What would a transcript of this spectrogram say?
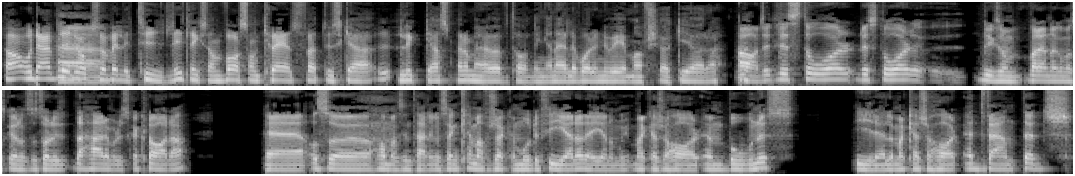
Ja, och där blir det också uh, väldigt tydligt liksom vad som krävs för att du ska lyckas med de här övertalningarna eller vad det nu är man försöker göra. Ja, det, det står, det står liksom varenda gång man ska göra något så står det det här är vad du ska klara. Eh, och så har man sin tärning och sen kan man försöka modifiera det genom man kanske har en bonus i det eller man kanske har advantage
